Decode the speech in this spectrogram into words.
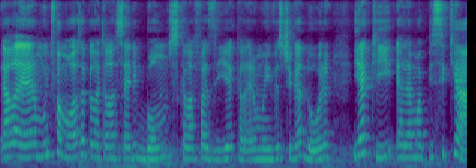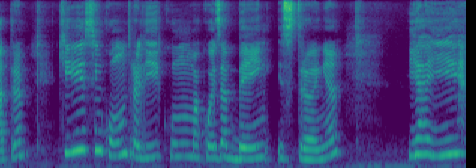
Ela era muito famosa pelaquela série Bones que ela fazia, que ela era uma investigadora, e aqui ela é uma psiquiatra que se encontra ali com uma coisa bem estranha, e aí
